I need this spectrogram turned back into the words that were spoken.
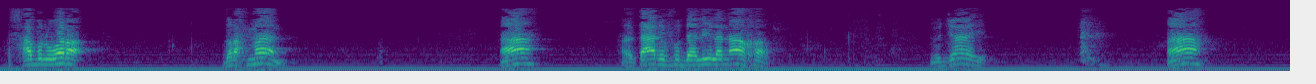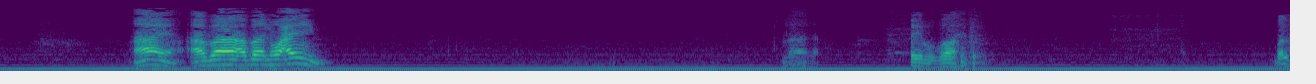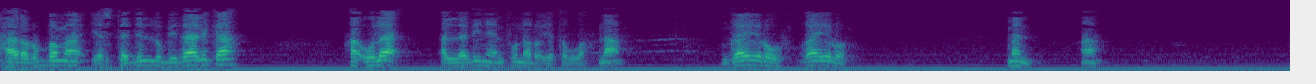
أصحاب الورع عبد الرحمن. ها؟ هل تعرف دليلا آخر؟ نجاهد. ها؟ آية أبا أبا نعيم. لا لا. غير ظاهر بل هذا ربما يستدل بذلك هؤلاء الذين ينفون رؤية الله. نعم. غيره غيره. من؟ ها.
